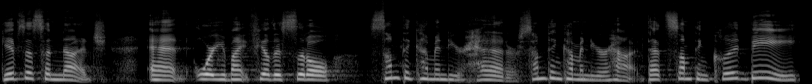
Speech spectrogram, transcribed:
gives us a nudge, and or you might feel this little something come into your head or something come into your heart. That something could be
